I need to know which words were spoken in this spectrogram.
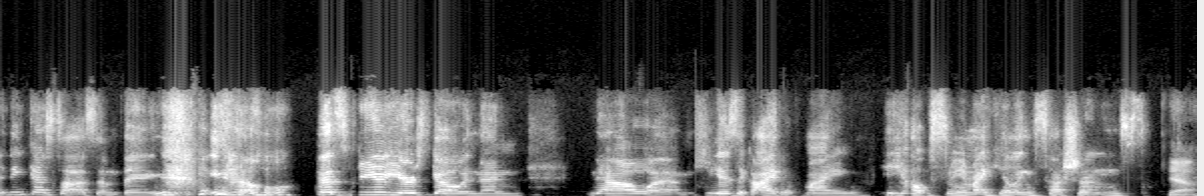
I think I saw something. you know, that's a few years ago, and then now um, he is a guide of mine. He helps me in my healing sessions. Yeah.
